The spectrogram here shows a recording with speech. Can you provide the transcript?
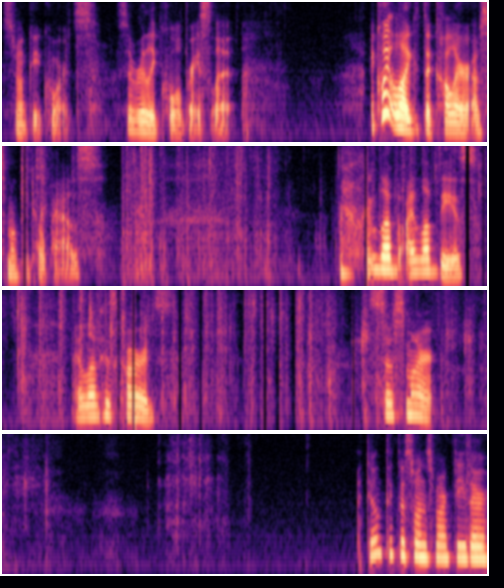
smoky quartz. It's a really cool bracelet. I quite like the color of Smoky Topaz. I love I love these. I love his cards. So smart. I don't think this one's marked either.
